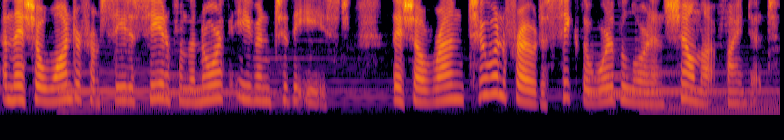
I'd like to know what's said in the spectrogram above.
And they shall wander from sea to sea, and from the north even to the east. They shall run to and fro to seek the word of the Lord, and shall not find it.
